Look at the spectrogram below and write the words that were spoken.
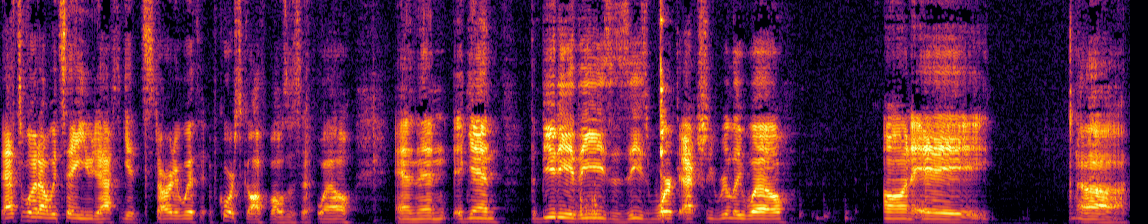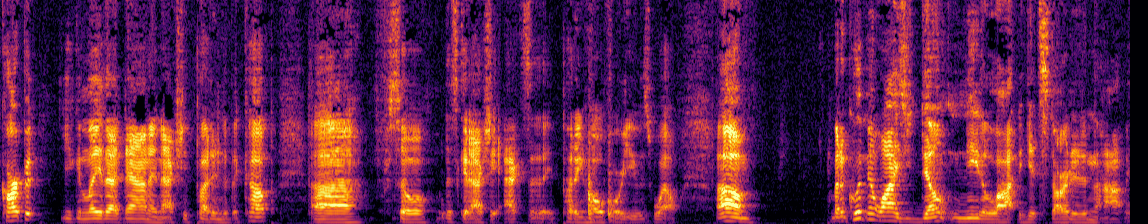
That's what I would say you'd have to get started with. Of course, golf balls as well. And then again, the beauty of these is these work actually really well on a uh, carpet. You can lay that down and actually put into the cup. Uh, so this could actually act as a putting hole for you as well. Um, but equipment wise, you don't need a lot to get started in the hobby.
